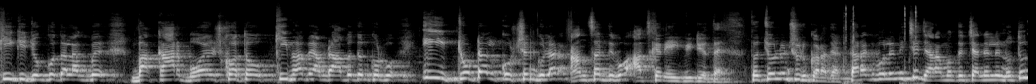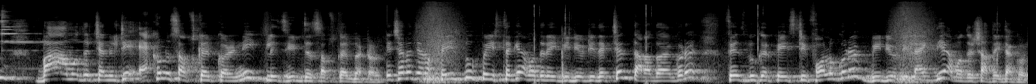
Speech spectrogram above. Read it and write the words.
কি কি যোগ্যতা লাগবে, বা কার বয়স কত, কীভাবে আমরা আবেদন করব, এই টোটাল কোশ্চেনগুলোর আনসার দিব আজকের এই ভিডিওতে। তো চলুন শুরু করা যাক। তার আগে বলে নিচ্ছি, যারা আমাদের চ্যানেলে নতুন বা আমাদের চ্যানেলটি এখনও সাবস্ক্রাইব করেনি please hit the subscribe button এছাড়া যারা ফেসবুক পেজ থেকে আমাদের এই ভিডিওটি দেখছেন, তারা দয়া করে ফেসবুকের পেজটি ফলো করে ভিডিওটি লাইক দিয়ে আমাদের সাথেই থাকুন।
